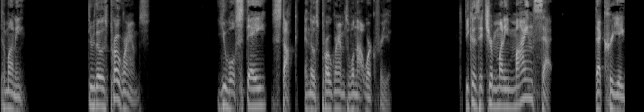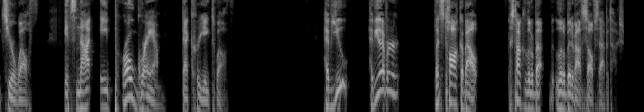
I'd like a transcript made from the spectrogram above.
to money through those programs, you will stay stuck and those programs will not work for you because it's your money mindset that creates your wealth. It's not a program that creates wealth. Have you, have you ever, let's talk about, let's talk a little bit, a little bit about self sabotage.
